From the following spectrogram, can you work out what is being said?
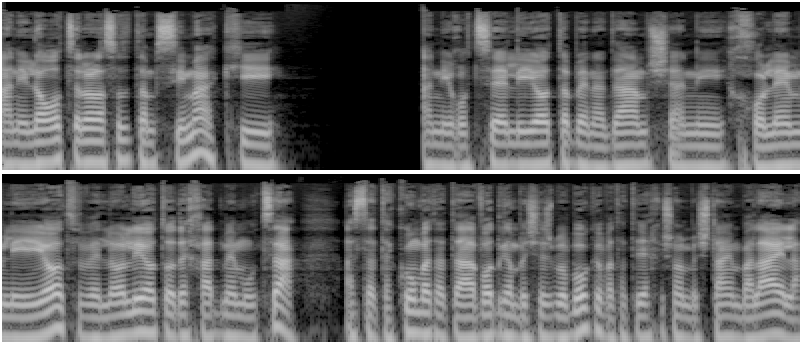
אני לא רוצה לא לעשות את המשימה, כי אני רוצה להיות הבן אדם שאני חולם להיות, ולא להיות עוד אחד ממוצע. אז אתה תקום ואתה תעבוד גם ב-6 בבוקר ואתה תלך לישון ב-2 בלילה,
